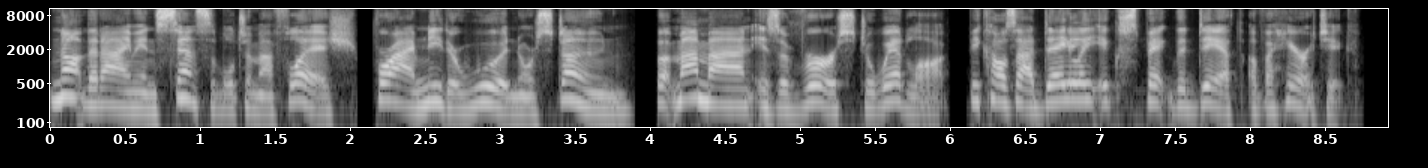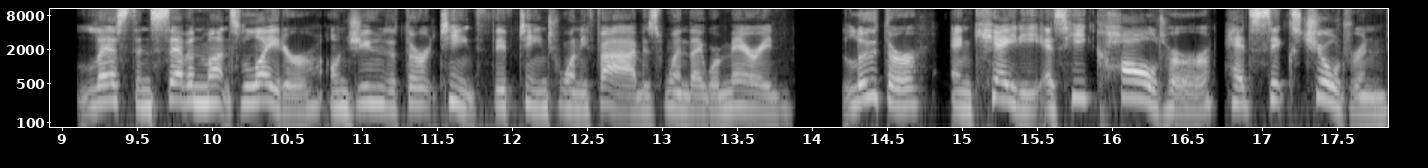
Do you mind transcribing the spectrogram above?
not that I am insensible to my flesh, for I am neither wood nor stone, but my mind is averse to wedlock, because I daily expect the death of a heretic. Less than seven months later, on June the 13th, 1525, is when they were married. Luther and Katie, as he called her, had six children.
